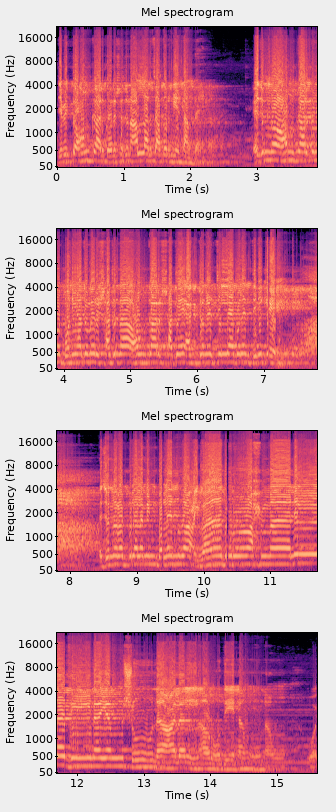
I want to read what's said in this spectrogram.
যে ব্যক্তি অহংকার করে, সেজন্য আল্লাহর চাদর নিয়ে টান দেয়। এজন্য অহংকার কোন বনিয়াদমের সাজে না, অহংকার সাজে একজনের চিল্লায় বলেন, তিনি কে? এজন্য রব্বুল আলামিন বলেন, ওয়া ইবাদুর রহমানিল্লাযীনা ইয়ামশুনা আলাল আরদি হাওনা ওয়া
